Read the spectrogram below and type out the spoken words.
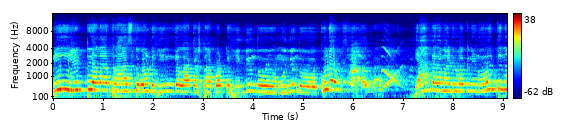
ನೀ ಇಟ್ಟು ಎಲ್ಲ ತ್ರಾಸ ತಗೊಂಡು ಹಿಂಗೆಲ್ಲ ಕಷ್ಟಪಟ್ಟು ಹಿಂದಿಂದು ಮುಂದಿಂದು ಕೂಡ ಅಂತಂದ್ರೆ ಹ್ಯಾಂಗಾರ ಮಾಡಿರ್ಬೇಕು ನೀನು ಅಂತೀನ?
